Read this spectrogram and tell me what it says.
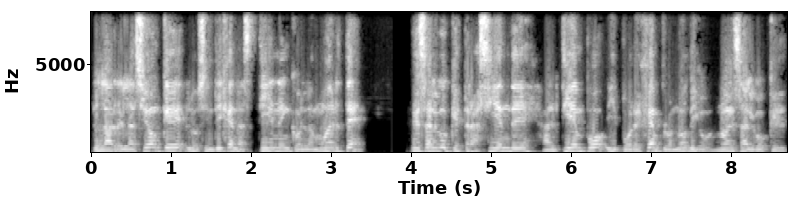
la relación que los indígenas tienen con la muerte es algo que trasciende al tiempo y, por ejemplo, no digo, no es algo que,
